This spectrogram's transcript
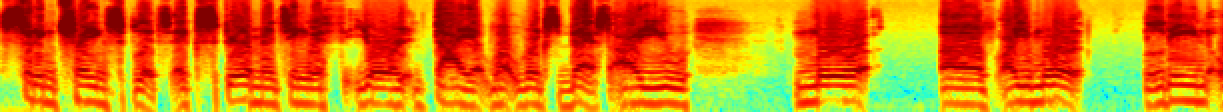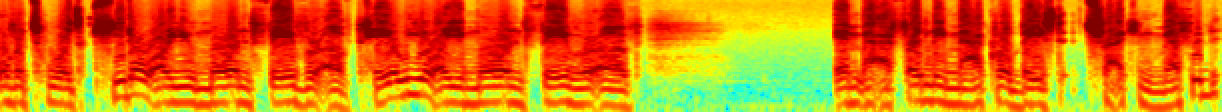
certain training splits, experimenting with your diet, what works best. Are you more of, are you more leaned over towards keto? Are you more in favor of paleo? Are you more in favor of a friendly macro based tracking method?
